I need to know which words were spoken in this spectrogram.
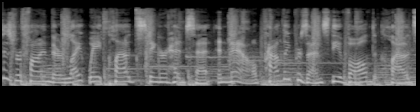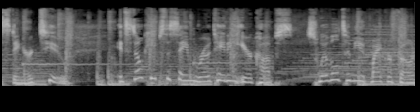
Has refined their lightweight Cloud Stinger headset and now proudly presents the evolved Cloud Stinger 2. It still keeps the same rotating ear cups, swivel to mute microphone,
